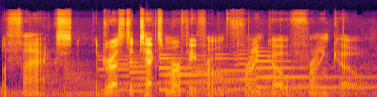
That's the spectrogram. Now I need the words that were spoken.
A fax addressed to Tex Murphy from Franco Franco.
